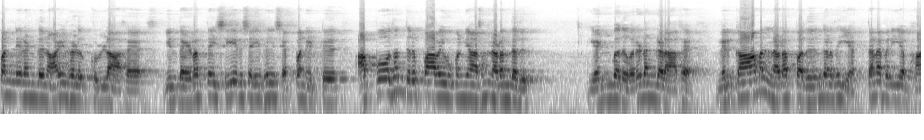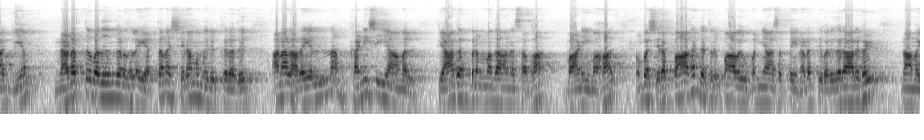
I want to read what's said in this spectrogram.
பன்னிரண்டு நாள்களுக்குள்ளாக இந்த இடத்தை சீர் செய்து செப்பனிட்டு அப்போதும் திருப்பாவை உபன்யாசம் நடந்தது. எண்பது வருடங்களாக நிற்காமல் நடப்பதுங்கிறது எத்தனை பெரிய பாக்கியம் நடத்துவதுங்கிறதுல எத்தனை சிரமம் இருக்கிறது. ஆனால் அதையெல்லாம் கணி செய்யாமல் தியாக பிரம்மதான சபா வாணி மகால் ரொம்ப சிறப்பாக இந்த திருப்பாவை உபன்யாசத்தை நடத்தி வருகிறார்கள். நாம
